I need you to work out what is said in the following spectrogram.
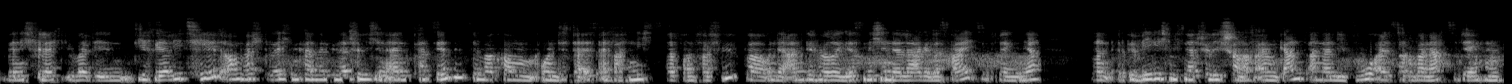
wenn ich vielleicht über den, die Realität auch mal sprechen kann, wenn Sie natürlich in ein Patientenzimmer kommen und da ist einfach nichts davon verfügbar und der Angehörige ist nicht in der Lage, das beizubringen, ja, dann bewege ich mich natürlich schon auf einem ganz anderen Niveau, als darüber nachzudenken,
